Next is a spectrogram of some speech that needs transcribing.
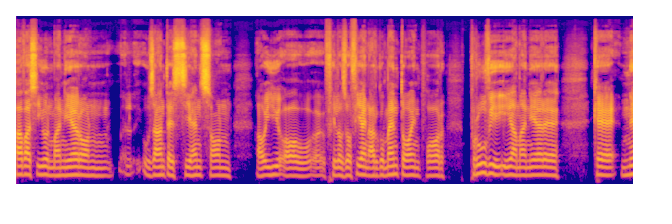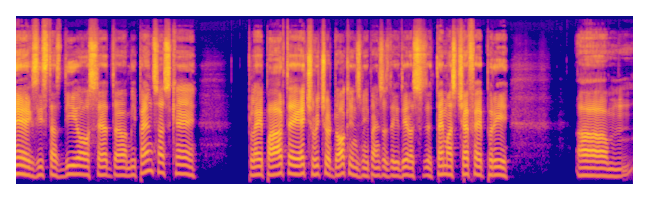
havas iun manieron usante scienzon au, iu, au eh, filosofiaen argumentoin por pruvi ia maniere che ne existas Dio, sed uh, mi pensas che plej parte et Richard Dawkins mi pensas de diras temas chefe pri um,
